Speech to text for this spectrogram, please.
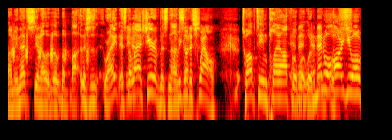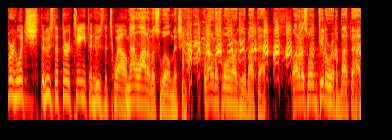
I mean, that's you know the, the this is right. It's the Yeah. last year of this When we go to 12. twelve team playoff, And then, with- with- and then we'll with- argue over which who's the 13th and who's the 12th. Not a lot of us will, Mitchie. A lot of us won't argue about that. A lot of us won't give a rip about that.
